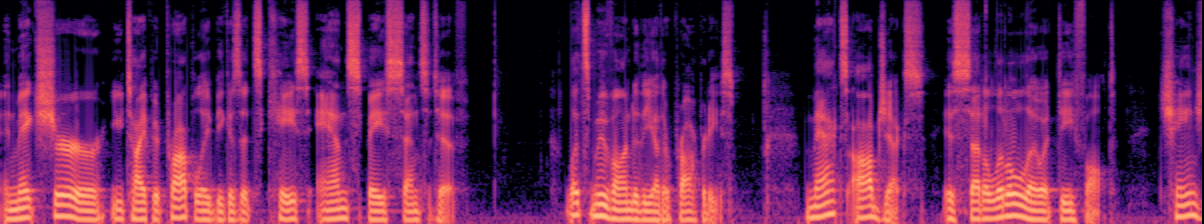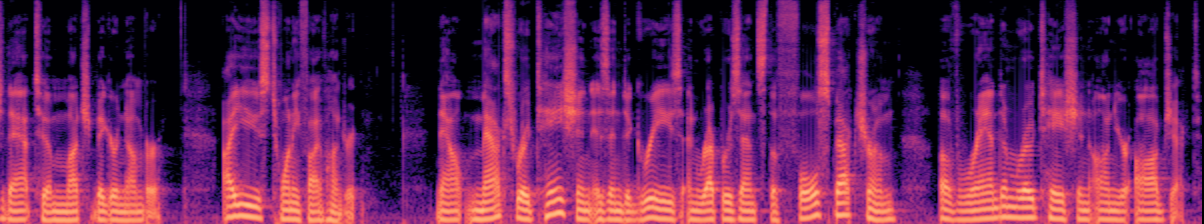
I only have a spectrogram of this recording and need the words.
And make sure you type it properly because it's case and space sensitive. Let's move on to the other properties. Max objects is set a little low at default. Change that to a much bigger number. I use 2500. Now, max rotation is in degrees and represents the full spectrum of random rotation on your object.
